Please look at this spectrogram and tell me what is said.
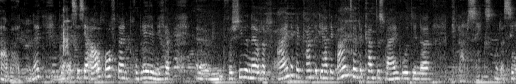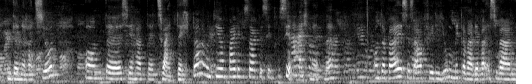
arbeiten. Denn das ist ja auch oft ein Problem. Ich habe ähm, verschiedene oder eine Bekannte, die hatte ganz ein bekanntes Weingut in der, ich glaube, sechsten oder siebten Generation. Und äh, sie hatte zwei Töchter und die haben beide gesagt, es interessiert mich nicht. Ne? Und dabei ist es auch für die Jungen mittlerweile, sie waren,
